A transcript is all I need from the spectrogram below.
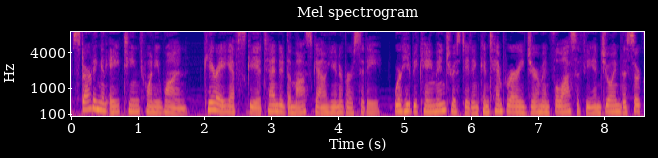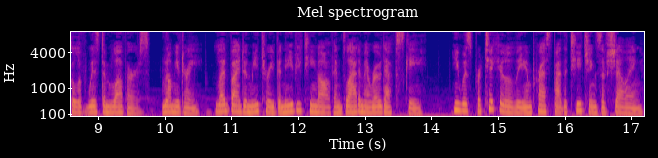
Starting in 1821, Kireyevsky attended the Moscow University, where he became interested in contemporary German philosophy and joined the Circle of Wisdom Lovers, Lyubomudry, led by Dmitry Venevitinov and Vladimir Odoevsky. He was particularly impressed by the teachings of Schelling,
